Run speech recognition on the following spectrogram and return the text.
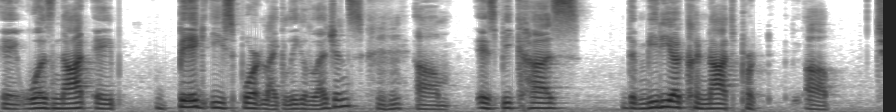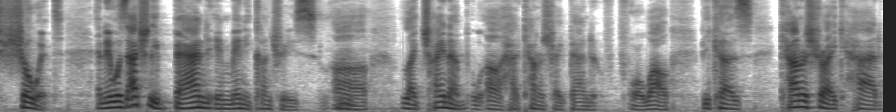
it was not a big esport like League of Legends Mm-hmm. um, is because the media could not per, uh, show it. And it was actually banned in many countries. Uh, like China uh, had Counter Strike banned for a while because Counter Strike had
